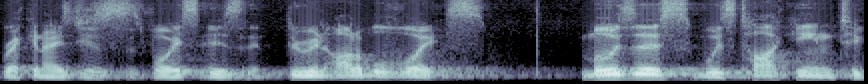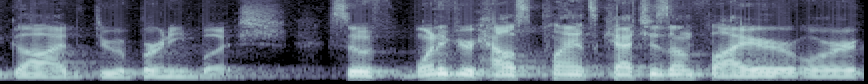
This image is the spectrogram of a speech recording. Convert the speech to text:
recognize Jesus' voice is through an audible voice. Moses was talking to God through a burning bush. So if one of your house plants catches on fire, or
